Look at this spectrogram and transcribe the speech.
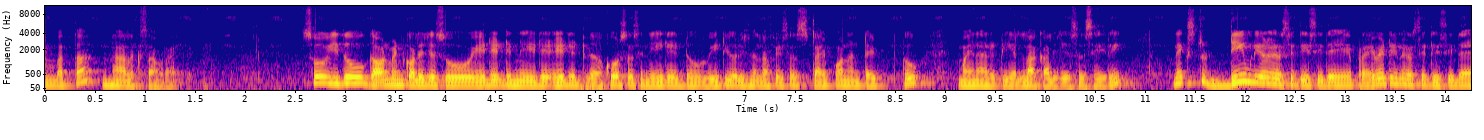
ಎಂಬತ್ತ ನಾಲ್ಕು ಸಾವಿರ ಇದೆ. ಸೊ ಇದು government colleges aided in aided aided courses in aided V T original officers type one and type two minority ಎಲ್ಲ ಕಾಲೇಜಸ್ಸು ಸೇರಿ. ನೆಕ್ಸ್ಟ್ ಡೀಮ್ಡ್ ಯೂನಿವರ್ಸಿಟೀಸ್ ಇದೆ ಪ್ರೈವೇಟ್ ಯೂನಿವರ್ಸಿಟೀಸ್ ಇದೆ.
